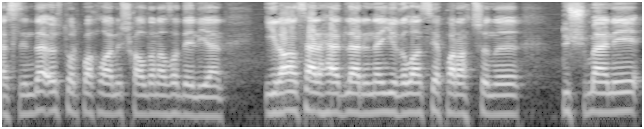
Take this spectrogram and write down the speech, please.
əslində öz torpaqlarını işğaldan azad edən İran sərhədlərinə yığılan separatçını, düşməni,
